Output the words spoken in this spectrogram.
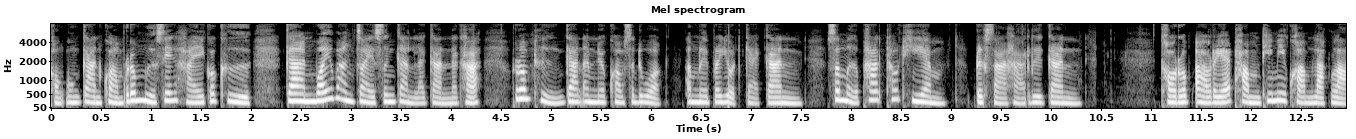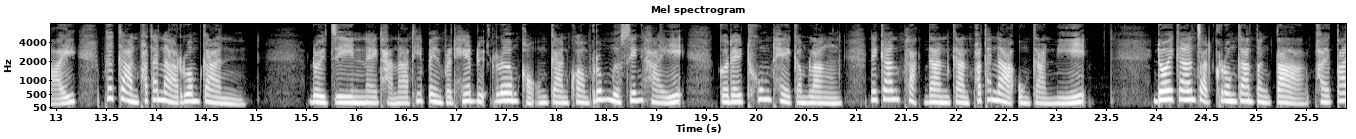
ขององค์การความร่วมมือเซี่ยงไฮ้ก็คือ การไว้วางใจซึ่งกันและกันนะคะ รวมถึงการอำนวยความสะดวกอำนวยประโยชน์แก่กัน เสมอภาคเท่าเทียม ปรึกษาหารือกันเคารพอารยธรรมที่มีความหลากหลาย เพื่อการพัฒนาร่วมกัน โดยจีนในฐานะที่เป็นประเทศเริ่มขององค์การความร่วมมือเซี่ยงไฮ้ก็ได้ทุ่มเทกำลัง ในการผลักดันการพัฒนาองค์การนี้ โดยการจัดโครงการต่างๆ ภายใต้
